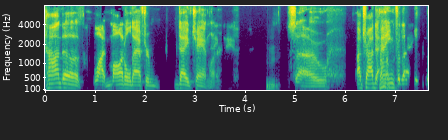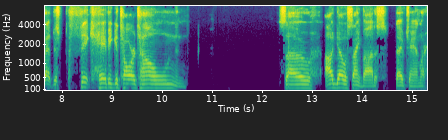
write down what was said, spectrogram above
kind of like modeled after Dave Chandler. Hmm. So I tried to aim for that that just thick, heavy guitar tone, and so I'd go with Saint Vitus, Dave Chandler.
